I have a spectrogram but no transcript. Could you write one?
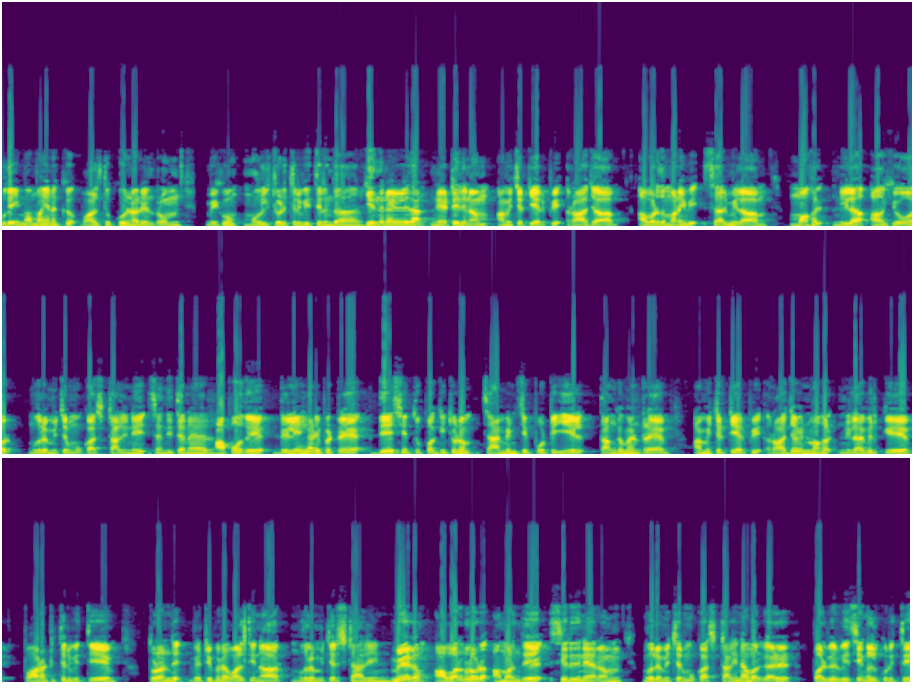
உதய் மாமா எனக்கு வாழ்த்து கூறினார் என்றும் மிகவும் மகிழ்ச்சியோடு தெரிவித்திருந்தார். இந்த நிலையில்தான் நேற்றைய தினம் அமைச்சர் டிஆர்பி ராஜா அவரது மனைவி சர்மிளா மகள் நிலா ஆகியோர் முதலமைச்சர் மு ஸ்டாலினை சந்தித்தனர். அப்போது டெல்லியில் நடைபெற்ற தேசிய துப்பாக்கிச் சுடும் சாம்பியன்ஷிப் போட்டியில் தங்கம் வென்ற அமைச்சர் டிஆர்பி ராஜாவின் மகள் நிலாவிற்கு பாராட்டு தெரிவித்து தொடர்ந்து வெற்றி பெற வாழ்த்தினார் முதலமைச்சர் ஸ்டாலின். மேலும் அவர்களோடு அமர்ந்து சிறிது நேரம் முதலமைச்சர் மு ஸ்டாலின் அவர்கள் பல்வேறு விஷயங்கள் குறித்து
